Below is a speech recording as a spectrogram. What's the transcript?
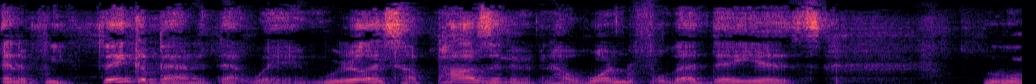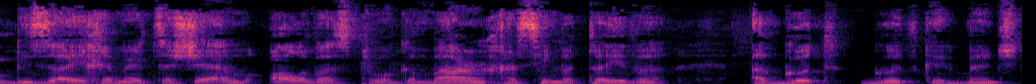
And if we think about it that way, and we realize how positive and how wonderful that day is, we will be Zaychem Hashem, all of us, to a G'mar Chasima Tova, a good, good, good bench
